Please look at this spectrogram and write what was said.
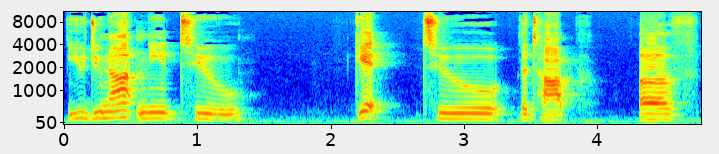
you do not need to get to the top of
